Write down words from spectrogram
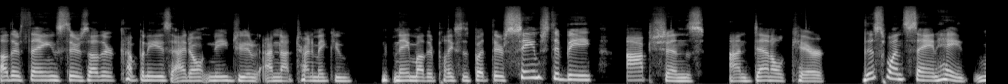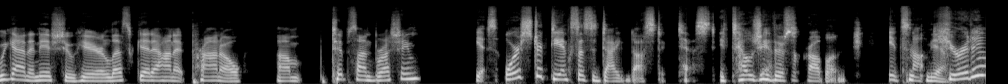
other things. There's other companies. I don't need you. I'm not trying to make you name other places, but there seems to be options on dental care. This one's saying, Hey, we got an issue here. Let's get on it pronto. Um, tips on brushing? Yes. OraStrip DX is a diagnostic test. It tells you yes. there's a problem. It's not yeah. curative.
